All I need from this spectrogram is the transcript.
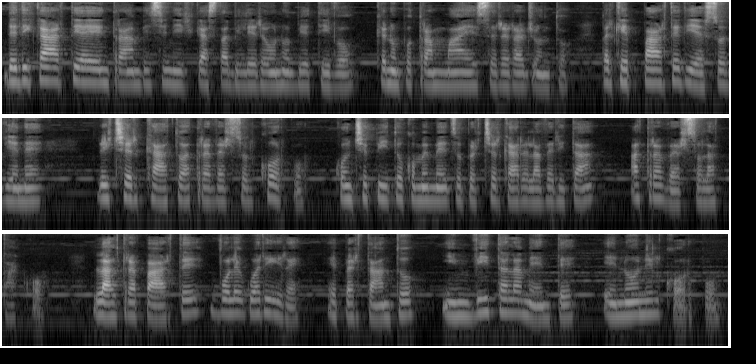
Dedicarti a entrambi significa stabilire un obiettivo che non potrà mai essere raggiunto, perché parte di esso viene ricercato attraverso il corpo, concepito come mezzo per cercare la verità attraverso l'attacco. L'altra parte vuole guarire e pertanto invita la mente e non il corpo.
